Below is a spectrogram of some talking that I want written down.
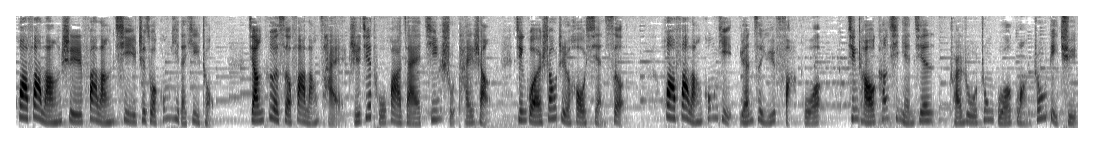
画珐琅是珐琅器制作工艺的一种，将各色珐琅彩直接涂画在金属胎上，经过烧制后显色。画珐琅工艺源自于法国，清朝康熙年间传入中国广州地区。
